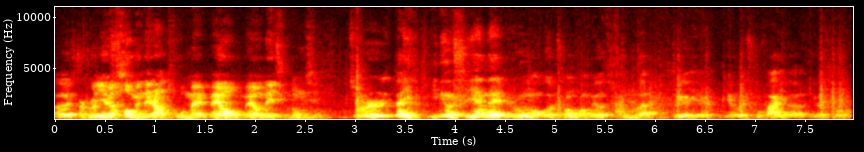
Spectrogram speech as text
呃，还是说因为后面那张图没没有没有那几个东西？就是在一定时间内，比如某个窗口没有弹出来，这个也也会触发一个一个错误，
